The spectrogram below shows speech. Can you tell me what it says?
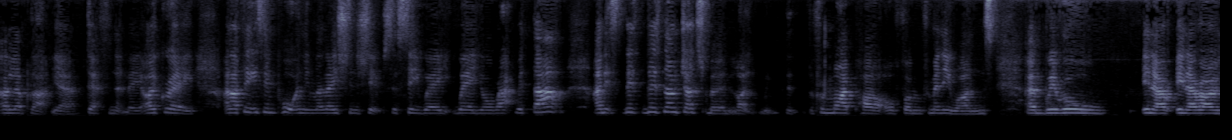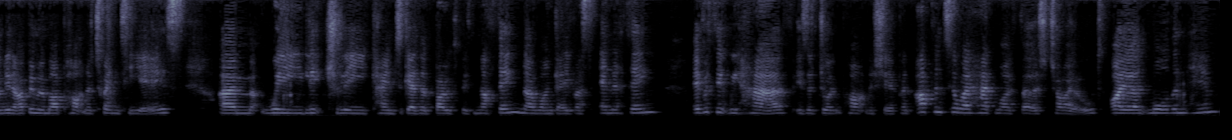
I love that. Yeah, definitely. I agree. And I think it's important in relationships to see where where you're at with that. And it's there's, there's no judgment like from my part or from from anyone's. And we're all in our in our own. You know, I've been with my partner 20 years. Um, we literally came together both with nothing. No one gave us anything. Everything we have is a joint partnership. And up until I had my first child, I earned more than him.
